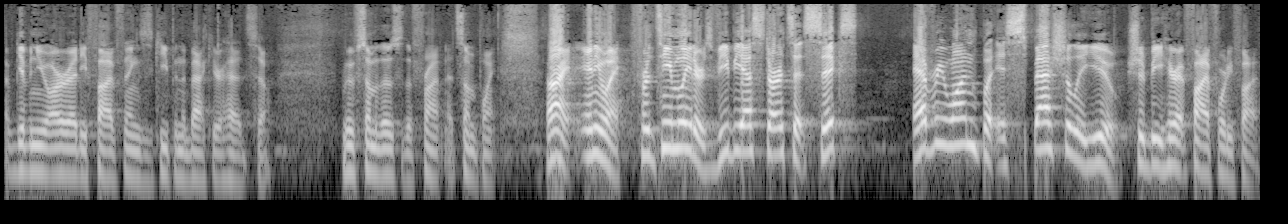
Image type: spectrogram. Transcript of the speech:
I've given you already five things to keep in the back of your head. So move some of those to the front at some point. All right, anyway, for the team leaders, VBS starts at 6. Everyone, but especially you, should be here at 545.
